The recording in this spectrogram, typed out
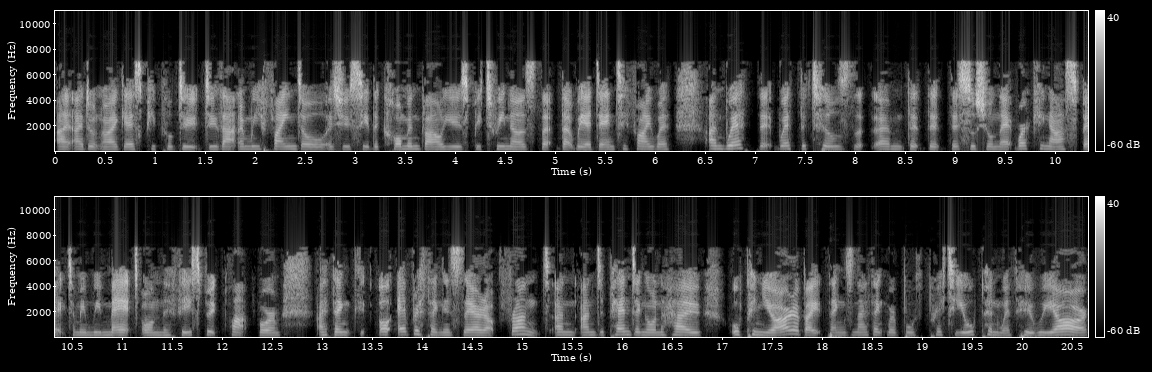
I I don't know. I guess people do do that, and we find all, as you see, the common values between us that, that we identify with, and with the, with the tools that um, the, the, the social networking aspect. I mean, we met on the Facebook platform. I think oh, everything is there up front, and and depending on how open you are about things, and I think we're both pretty open with who we are,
